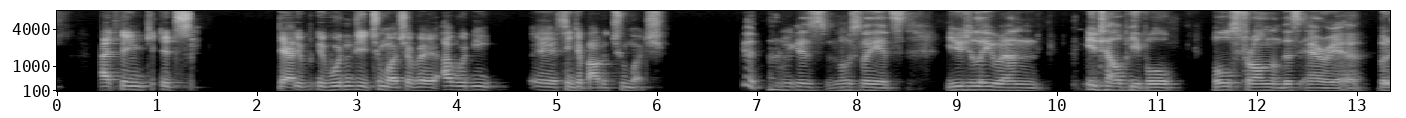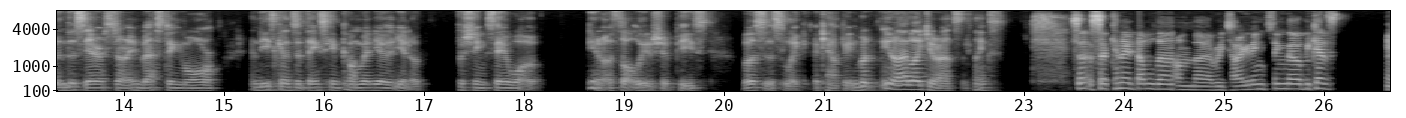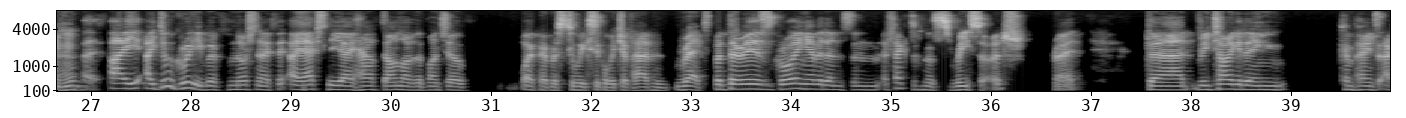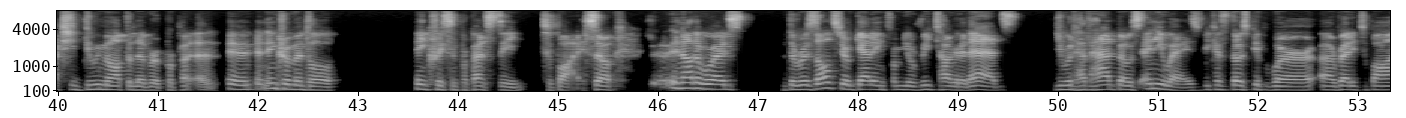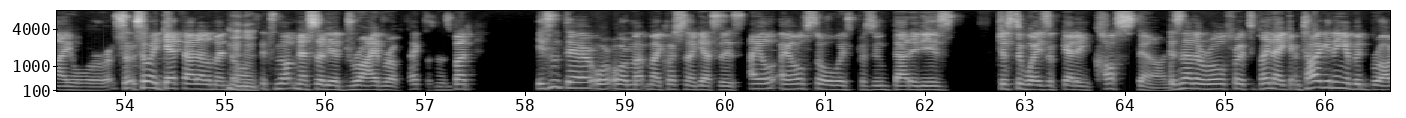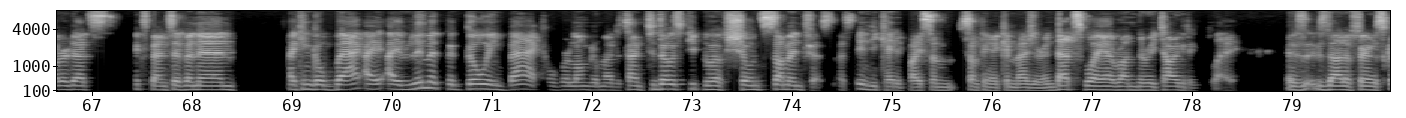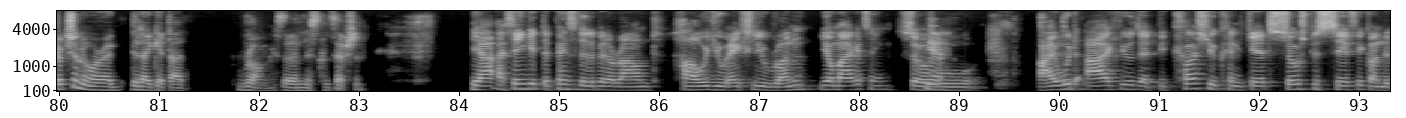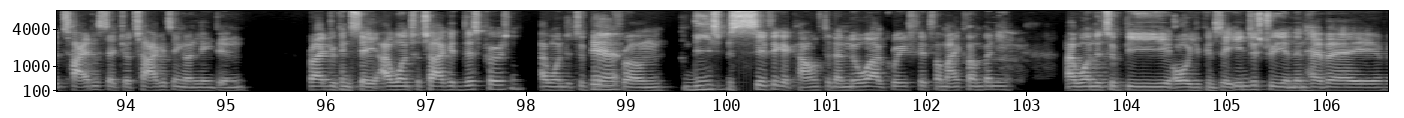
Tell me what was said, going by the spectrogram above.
I think it's, yeah, it, it wouldn't be too much of a, I wouldn't uh, think about it too much. Good, because mostly it's usually when you tell people hold strong on this area, but in this area start investing more, and these kinds of things can come when you're, you know, pushing, say, what, you know, a thought leadership piece versus like a campaign. But you know, I like your answer. Thanks. So, so can I double down on the retargeting thing though? Because mm-hmm. I I do agree with the Notion. I th- I actually I have downloaded a bunch of white papers two weeks ago, which I haven't read, but there is growing evidence and effectiveness research, right, that retargeting campaigns actually do not deliver an, an incremental increase in propensity to buy. So, in other words, the results you're getting from your retargeted ads you would have had those anyways because those people were uh, ready to buy or so so i get that element mm-hmm. of it's not necessarily a driver of effectiveness but isn't there or or my, my, question i guess is i i also always presume that it is just the ways of getting costs down isn't that a role for it to play like i'm targeting a bit broader that's expensive and then I can go back. I, I limit the going back over a longer amount of time to those people who have shown some interest, as indicated by some something I can measure, and that's why I run the retargeting play. Is is that a fair description, or did I get that wrong? Is that a misconception? Yeah, I think it depends a little bit around how you actually run your marketing. So yeah. I would argue that because you can get so specific on the titles that you're targeting on LinkedIn, right? You can say, I want to target this person. I want it to be yeah. from these specific accounts that I know are a great fit for my company. I want it to be, or you can say industry and then have a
